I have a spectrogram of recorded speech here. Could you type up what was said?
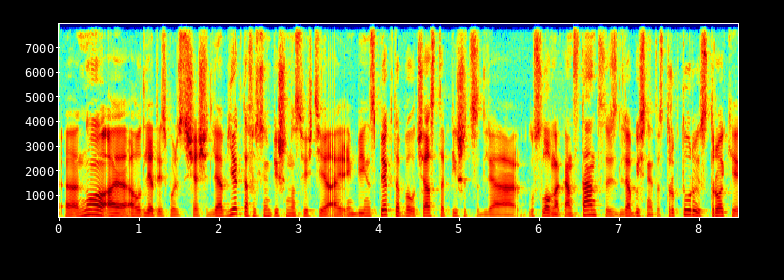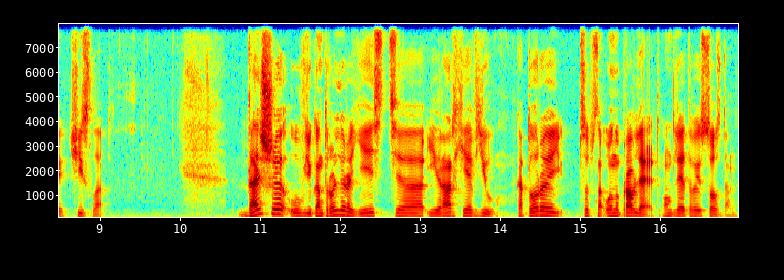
э, но аутлеты используются чаще для объектов, если мы пишем на Swift, а inspectable часто пишется для условно констант, то есть для обычной это структуры, строки, числа. Дальше у view контроллера есть э, иерархия view, которой, собственно, он управляет, он для этого и создан.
